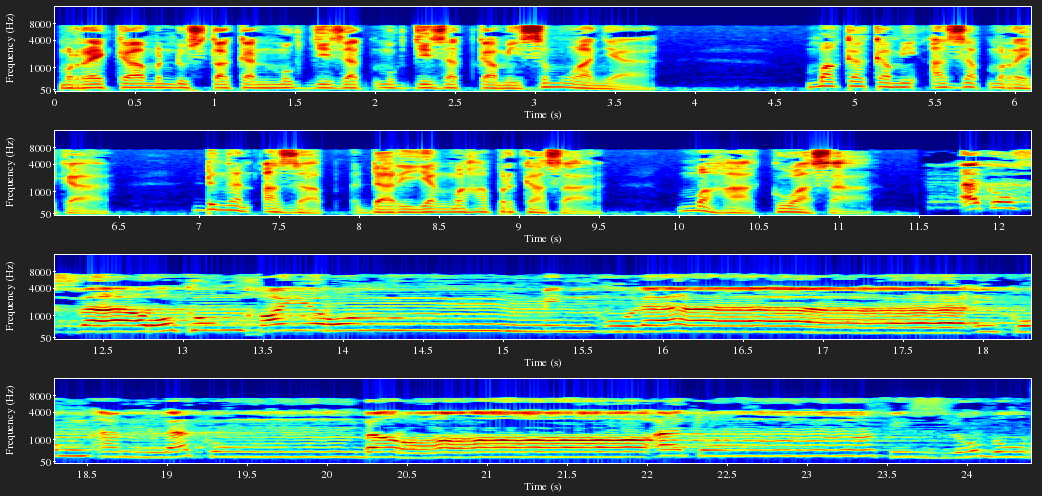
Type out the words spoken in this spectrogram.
Mereka mendustakan mukjizat-mukjizat kami semuanya. Maka kami azab mereka dengan azab dari yang maha perkasa, maha kuasa. أكفاركم خير من أولئكم أم لكم براءة في الزبر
